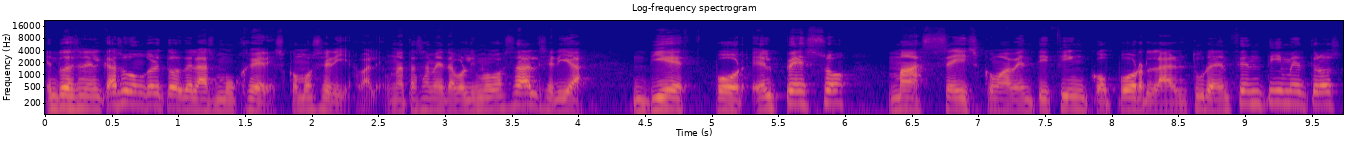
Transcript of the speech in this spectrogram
Entonces, en el caso concreto de las mujeres, ¿cómo sería? Vale, una tasa de metabolismo basal sería 10 por el peso más 6,25 por la altura en centímetros,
